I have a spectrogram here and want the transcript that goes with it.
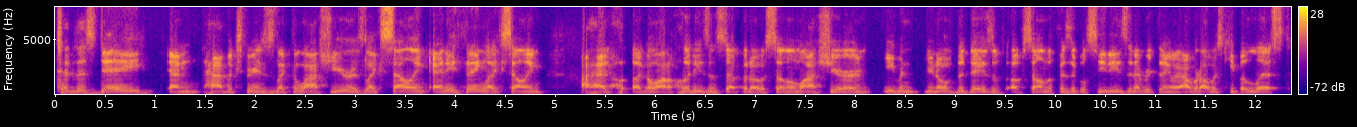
to this day, and have experiences like the last year is like selling anything, like selling. I had like a lot of hoodies and stuff that I was selling last year, and even you know the days of, of selling the physical CDs and everything. Like, I would always keep a list,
